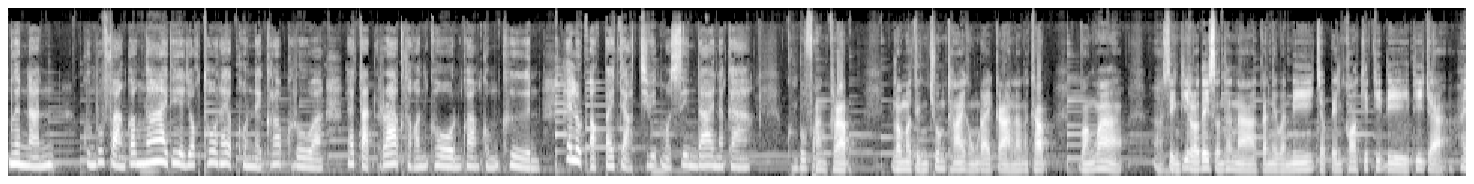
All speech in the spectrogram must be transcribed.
เมื่อนนั้นคุณผู้ฟังก็ง่ายที่จะยกโทษให้กับคนในครอบครัว และตัดรากถอนโคนความขมขื่นให้หลุดออกไปจากชีวิตหมดสิ้นได้นะคะ คุณผู้ฟังครับ เรามาถึงช่วงท้ายของรายการแล้วนะครับ หวังว่าอ่า สิ่งที่เราได้สนทนากันในวันนี้จะเป็นข้อคิดที่ดีที่จะให้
